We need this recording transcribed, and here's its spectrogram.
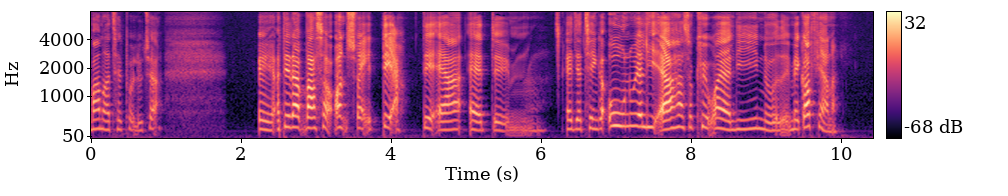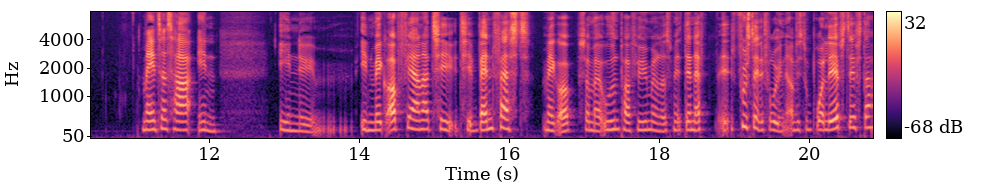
meget, meget tæt på at løbe tør. Øh, og det, der var så åndssvagt der, det er, at, øh, at jeg tænker, oh, nu jeg lige er her, så køber jeg lige noget øh, make fjerner. Matas har en, en, øh, en make fjerner til, til vandfast makeup, som er uden parfume eller noget som Den er øh, fuldstændig forrygende, og hvis du bruger læbstifter,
